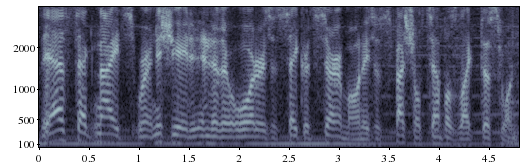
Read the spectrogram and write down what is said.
The Aztec knights were initiated into their orders at sacred ceremonies at special temples like this one.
